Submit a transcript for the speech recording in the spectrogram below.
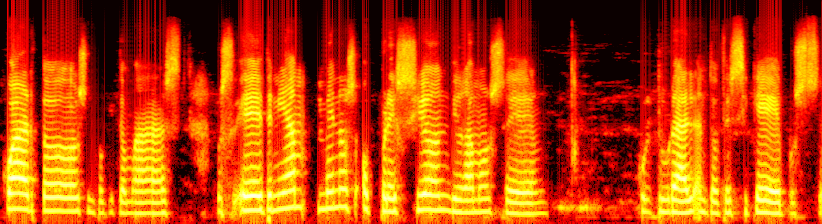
cuartos, un poquito más, pues eh, tenían menos opresión, digamos, eh, cultural, entonces sí que pues,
